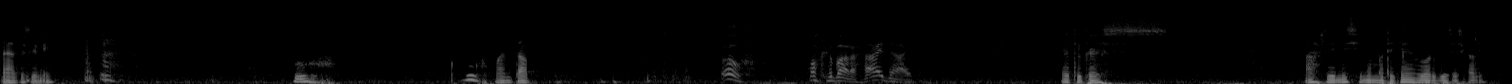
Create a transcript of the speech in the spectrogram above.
Nah, ke sini. Uh. Uh, mantap. Oh, talk about a high dive. Itu guys. Asli ini sinematiknya luar biasa sekali.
